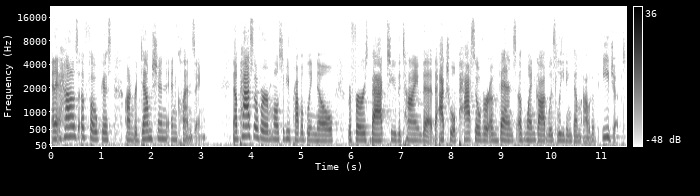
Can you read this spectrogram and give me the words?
And it has a focus on redemption and cleansing. Now, Passover, most of you probably know, refers back to the time that the actual Passover events of when God was leading them out of Egypt.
